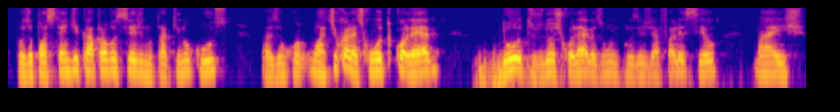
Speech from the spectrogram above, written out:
Depois eu posso até indicar para vocês, não está aqui no curso, mas um, um artigo, aliás, com outro colega, do outros dois colegas, um inclusive já faleceu, mas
